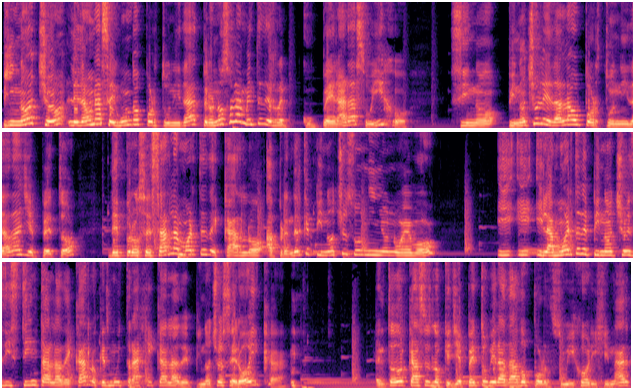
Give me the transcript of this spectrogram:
Pinocho le da una segunda oportunidad, pero no solamente de recuperar a su hijo, sino Pinocho le da la oportunidad a Gepetto de procesar la muerte de Carlo, aprender que Pinocho es un niño nuevo y, y, la muerte de Pinocho es distinta a la de Carlo, que es muy trágica, la de Pinocho es heroica. en todo caso es lo que Gepetto hubiera dado por su hijo original.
